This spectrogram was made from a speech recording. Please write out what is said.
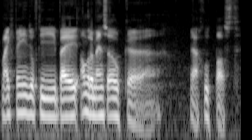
Maar ik weet niet of die bij andere mensen ook uh, ja, goed past.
